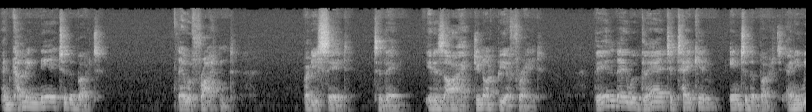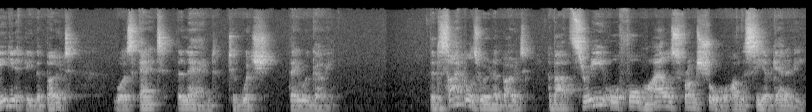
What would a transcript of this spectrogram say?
and coming near to the boat. They were frightened, but he said to them, It is I, do not be afraid. Then they were glad to take him into the boat, and immediately the boat was at the land to which they were going. The disciples were in a boat about three or four miles from shore on the Sea of Galilee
